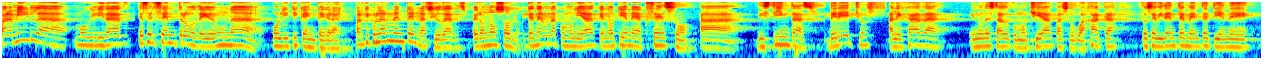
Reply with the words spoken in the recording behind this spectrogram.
Para mí la movilidad es el centro de una política integral, particularmente en las ciudades, pero no solo. Tener una comunidad que no tiene acceso a distintos derechos, alejada en un estado como Chiapas o Oaxaca, pues evidentemente tiene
